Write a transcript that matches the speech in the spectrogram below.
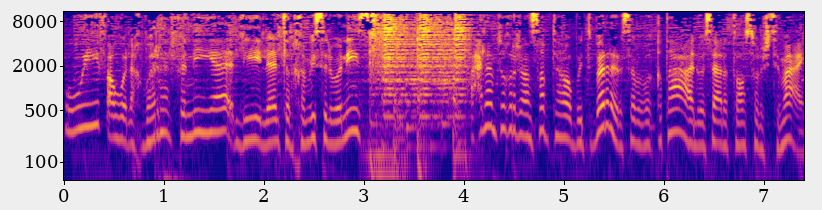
وفي أول أخبارنا الفنية لليلة الخميس الونيس. أحلام تخرج عن صمتها وبتبرر سبب انقطاعها لوسائل التواصل الاجتماعي.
